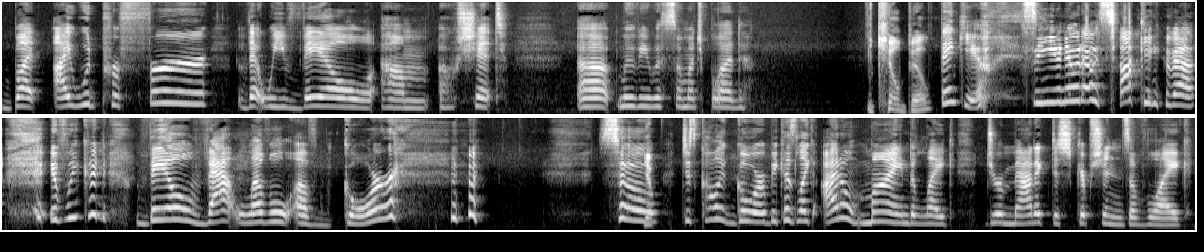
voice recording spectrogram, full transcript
but I would prefer that we veil. Um, oh shit, uh, movie with so much blood. Kill Bill. Thank you. See, you know what I was talking about. If we could veil that level of gore. so Yep. just call it gore because, like, I don't mind, like, dramatic descriptions of, like,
